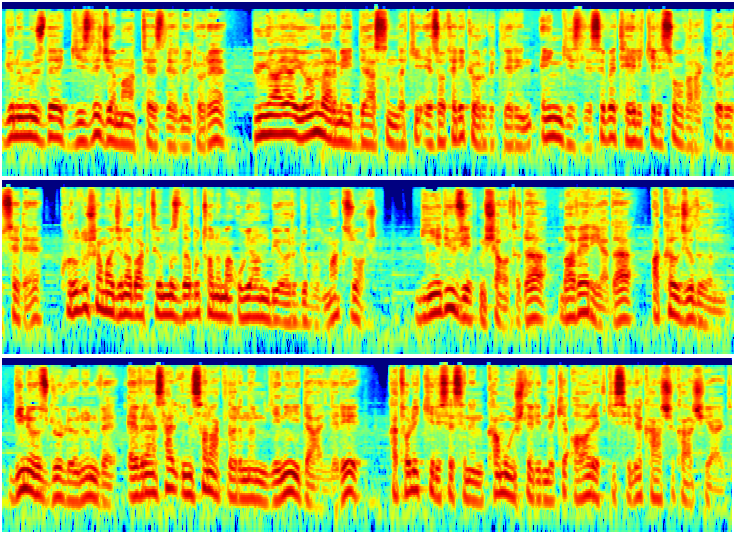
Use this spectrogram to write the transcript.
Günümüzde gizli cemaat tezlerine göre dünyaya yön verme iddiasındaki ezoterik örgütlerin en gizlisi ve tehlikelisi olarak görülse de kuruluş amacına baktığımızda bu tanıma uyan bir örgü bulmak zor. 1776'da Bavarya'da akılcılığın, din özgürlüğünün ve evrensel insan haklarının yeni idealleri Katolik kilisesinin kamu işlerindeki ağır etkisiyle karşı karşıyaydı.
